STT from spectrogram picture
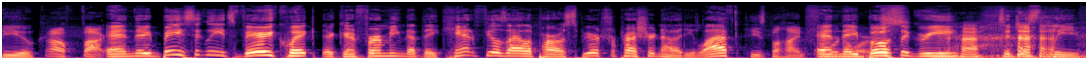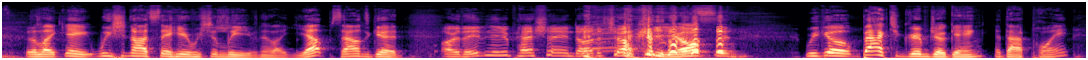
Uryu. oh fuck, And they basically, it's very quick. They're confirming that they can't feel Szayelaporro's spiritual pressure now that he left. he's behind four and they doors. both agree to just leave. They're like, hey, we should not stay here. We should leave. And they're like, yep, sounds good. Are they the new Pesche and Dada Yup. We go back to Grimmjow Gang at that point. point,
